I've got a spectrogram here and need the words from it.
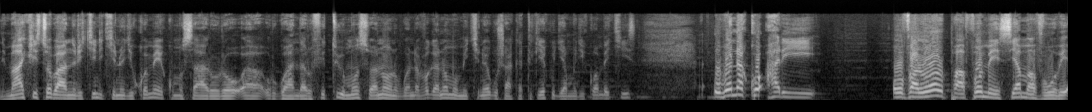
ni match isobanura ikindi kintu gikomeye ku musaruro ah, u rwanda rufite uyu munsi wa none ubwo ndavuga no mu mikino yo gushaka tike yo kujya mu gikombe cy'isi ubona ko hari overall performance y'amavubi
